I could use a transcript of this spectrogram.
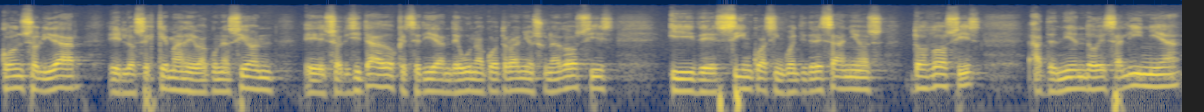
consolidar eh, los esquemas de vacunación eh, solicitados, que serían de 1 a 4 años una dosis y de 5 a 53 años dos dosis atendiendo esa línea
